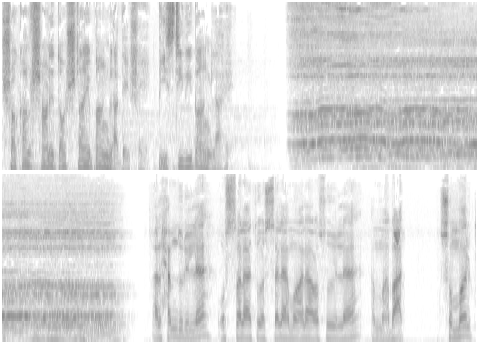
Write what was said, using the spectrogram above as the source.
সকাল সাড়ে দশটায় বাংলাদেশে। পিস টিভি বাংলায়। আলহামদুলিল্লাহ ওসালাত ওসালাম আলা রসুল্লাহ আম্মাবাদ সম্মানিত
